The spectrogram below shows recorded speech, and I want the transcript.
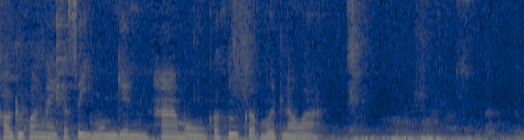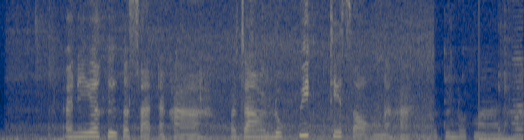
เข้าดูข้างในก็สี่โมงเย็นห้าโมงก็คือเกือบมืดแล้วอะ่ะ อันนี้ก็คือกษัตริย์นะคะ พระเจ้าลุกวิกที่สองนะคะจะขึ้นรถม้านะคะ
